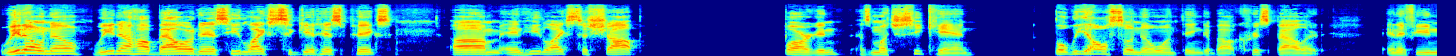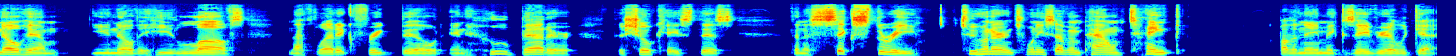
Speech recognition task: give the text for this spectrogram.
We don't know. We know how Ballard is. He likes to get his picks um, and he likes to shop bargain as much as he can. But we also know one thing about Chris Ballard. And if you know him, you know that he loves an athletic freak build. And who better to showcase this than a 6'3, 227 pound tank by the name of Xavier Legette?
